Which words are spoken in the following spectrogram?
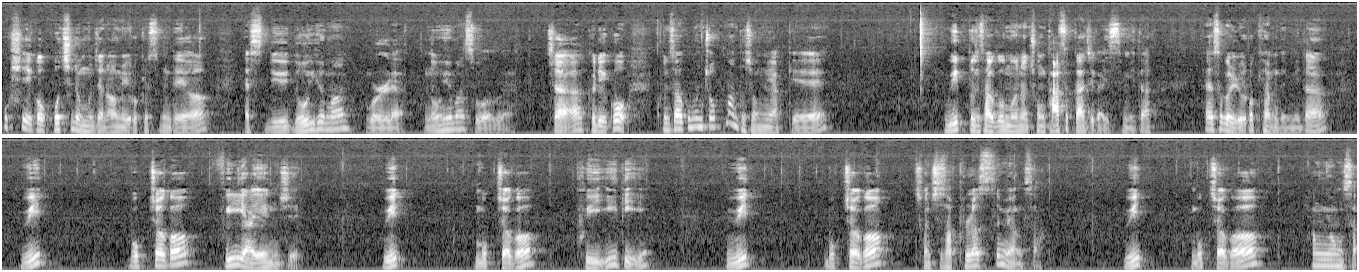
혹시 이거 고치는 문제 나오면 이렇게 쓰면 돼요. As no human were left. No humans were left. 자 그리고 분사구문 조금만 더 정리할게. 윗 분사구문은 총 다섯 가지가 있습니다. 해석을 이렇게 하면 됩니다 with 목적어 VING with 목적어 VED with 목적어 전치사 플러스 명사 with 목적어 형용사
